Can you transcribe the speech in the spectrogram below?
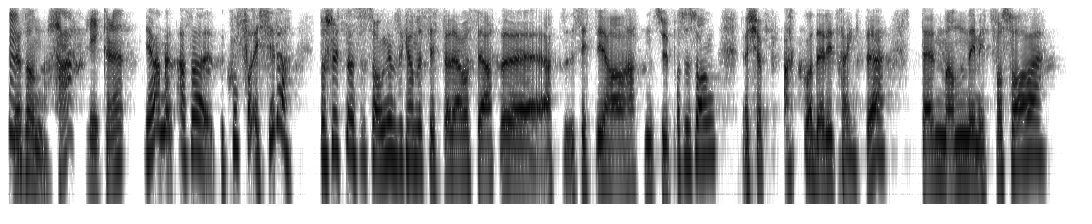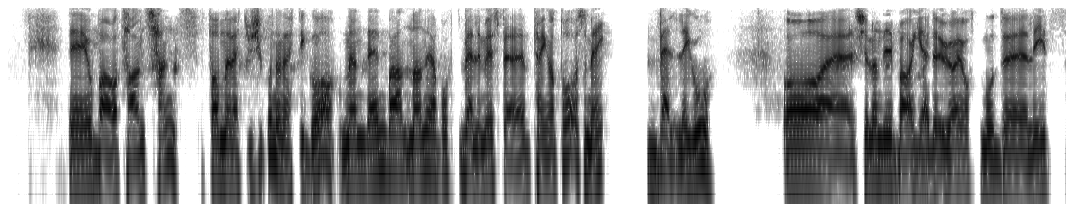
Det er sånn, hæ? liker det. Ja, men altså, hvorfor ikke da? På slutten av sesongen så kan vi sitte der og se at, eh, at City har hatt en supersesong. De har kjøpt akkurat det de trengte. Den mannen i midtforsvaret, det er jo bare å ta en sjanse. For vi vet jo ikke hvordan dette går, men det er en mann jeg har brukt veldig mye penger på, og som er veldig god. Og eh, Selv om de bare greide uavgjort mot eh, Leeds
